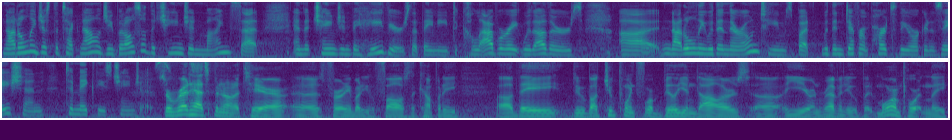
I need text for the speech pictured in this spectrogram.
not only just the technology, but also the change in mindset and the change in behaviors that they need to collaborate with others, uh, not only within their own teams, but within different parts of the organization to make these changes. So Red Hat's been on a tear, uh, for anybody who follows the company. Uh, they do about $2.4 billion uh, a year in revenue, but more importantly,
